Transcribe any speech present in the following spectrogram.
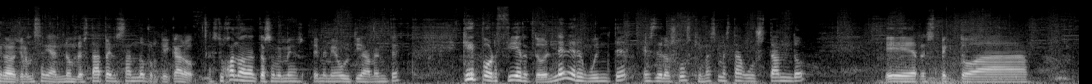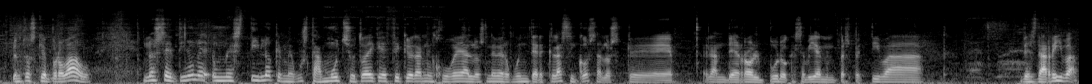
Claro, que no me salía el nombre. Estaba pensando porque, claro, estoy jugando a tantos MMO últimamente. Que, por cierto, Neverwinter es de los juegos que más me está gustando eh, respecto a los otros que he probado. No sé, tiene un, estilo que me gusta mucho. Todo hay que decir que yo también jugué a los Neverwinter clásicos, a los que eran de rol puro, que se veían en perspectiva desde arriba.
